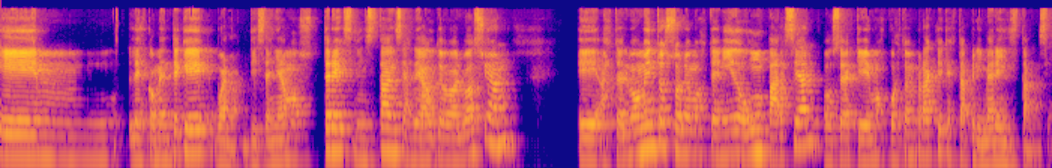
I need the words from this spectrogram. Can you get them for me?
Em, les comenté que, bueno, diseñamos tres instancias de autoevaluación. Eh, hasta el momento solo hemos tenido un parcial, o sea que hemos puesto en práctica esta primera instancia.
